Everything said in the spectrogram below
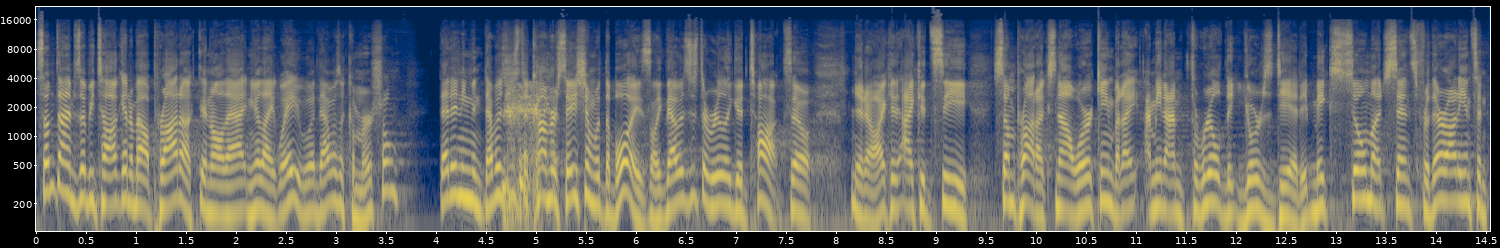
sometimes they'll be talking about product and all that, and you're like, wait, what, that was a commercial? That didn't even. That was just a conversation with the boys. Like that was just a really good talk. So, you know, I could I could see some products not working, but I I mean I'm thrilled that yours did. It makes so much sense for their audience and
